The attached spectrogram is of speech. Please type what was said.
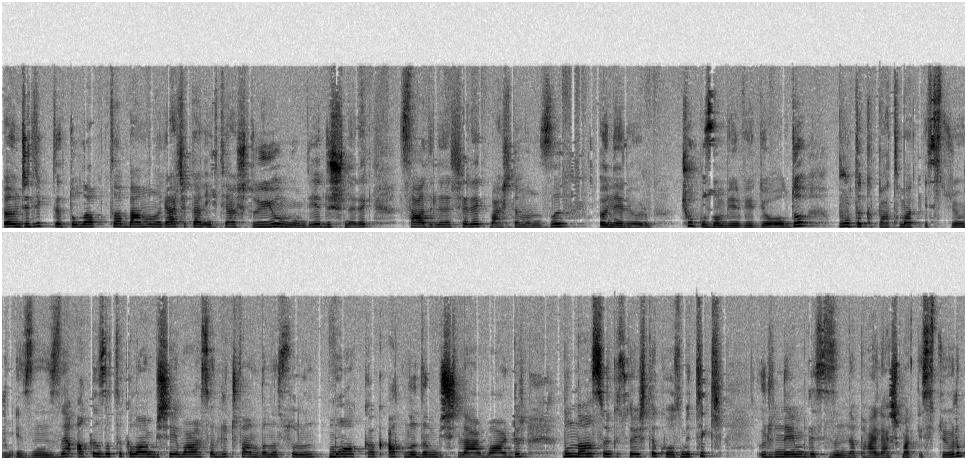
Öncelikle dolapta ben buna gerçekten ihtiyaç duyuyor muyum diye düşünerek sadeleşerek başlamanızı öneriyorum. Çok uzun bir video oldu. Burada kapatmak istiyorum izninizle. Aklınıza takılan bir şey varsa lütfen bana sorun. Muhakkak atladığım bir şeyler vardır. Bundan sonraki süreçte kozmetik ürünlerimi de sizinle paylaşmak istiyorum.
